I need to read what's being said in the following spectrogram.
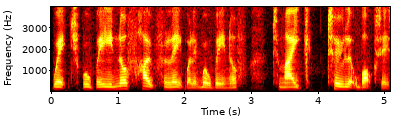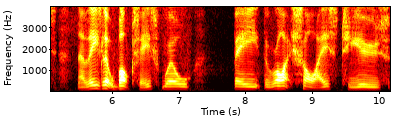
which will be enough, hopefully, well, it will be enough to make two little boxes. Now, these little boxes will be the right size to use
